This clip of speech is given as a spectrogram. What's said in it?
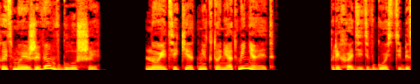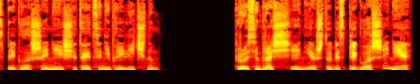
Хоть мы и живем в глуши, но этикет никто не отменяет. Приходить в гости без приглашения считается неприличным. Просим прощения, что без приглашения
